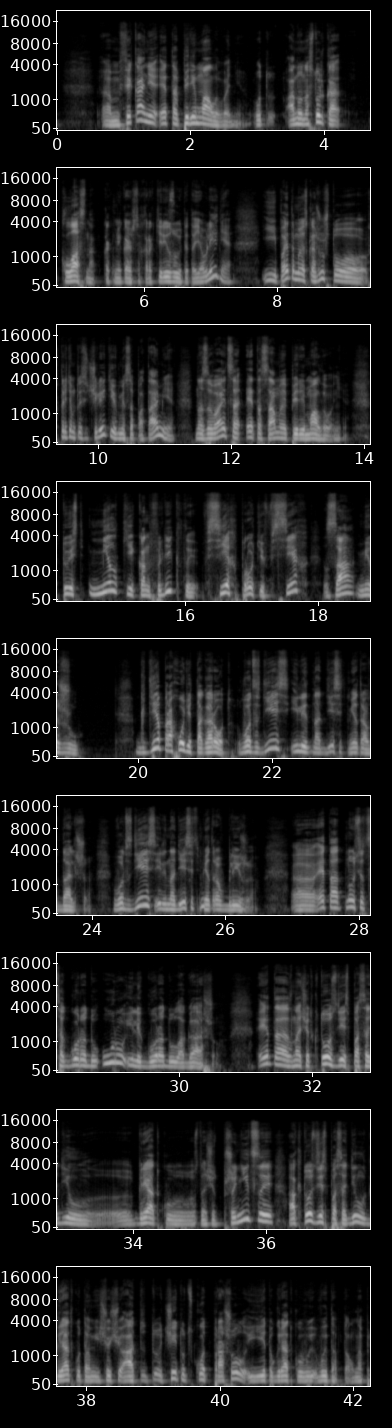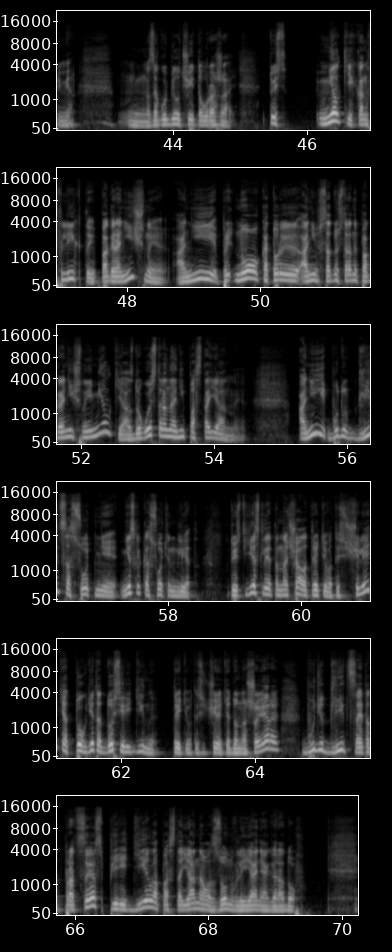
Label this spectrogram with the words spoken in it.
фекание это перемалывание. Вот оно настолько классно, как мне кажется, характеризует это явление. И поэтому я скажу, что в третьем тысячелетии в Месопотамии называется это самое перемалывание. То есть мелкие конфликты всех против всех за межу. Где проходит огород? Вот здесь или на 10 метров дальше? Вот здесь или на 10 метров ближе? Э, это относится к городу Уру или городу Лагашу. Это, значит, кто здесь посадил э, грядку, значит, пшеницы, а кто здесь посадил грядку там еще, а чей тут скот прошел и эту грядку вы, вытоптал, например, загубил чей-то урожай. То есть мелкие конфликты пограничные, они, но которые, они с одной стороны пограничные и мелкие, а с другой стороны они постоянные. Они будут длиться сотни, несколько сотен лет. То есть, если это начало третьего тысячелетия, то где-то до середины третьего тысячелетия до нашей эры будет длиться этот процесс передела постоянного зон влияния городов.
